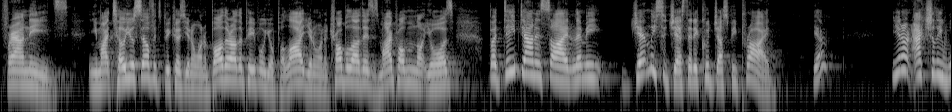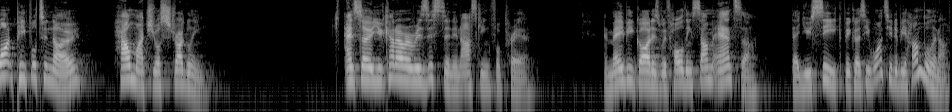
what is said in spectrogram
for our needs. And you might tell yourself it's because you don't want to bother other people, you're polite, you don't want to trouble others, it's my problem, not yours. But deep down inside, let me gently suggest that it could just be pride. Yeah? You don't actually want people to know how much you're struggling. And so you kind of are resistant in asking for prayer. And maybe God is withholding some answer that you seek because He wants you to be humble enough,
